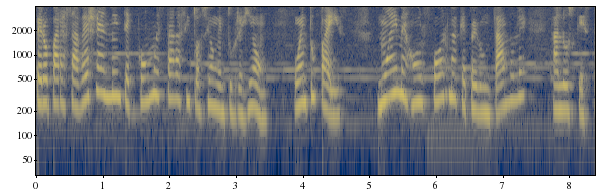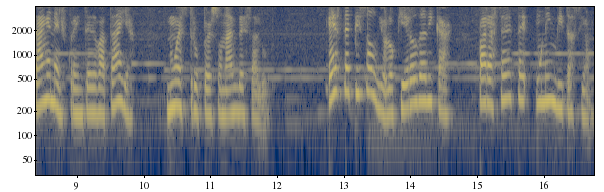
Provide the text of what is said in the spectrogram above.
Pero para saber realmente cómo está la situación en tu región o en tu país, no hay mejor forma que preguntándole a los que están en el frente de batalla nuestro personal de salud. Este episodio lo quiero dedicar para hacerte una invitación.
